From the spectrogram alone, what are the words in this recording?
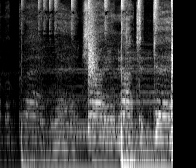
I'm a black man trying not to get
